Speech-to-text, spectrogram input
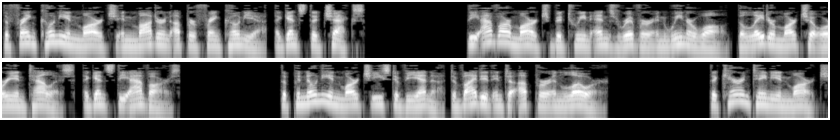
the Franconian March in modern Upper Franconia, against the Czechs the Avar March between Enns River and Wienerwald the later Marcha Orientalis, against the Avars. The Pannonian March east of Vienna divided into Upper and Lower. The Carantanian March.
